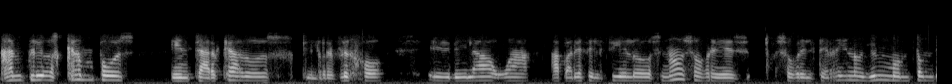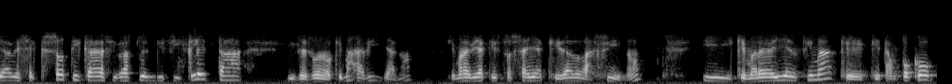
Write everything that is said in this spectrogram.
amplios campos encharcados, que el reflejo eh, del agua aparece el cielo, ¿no? Sobre, sobre el terreno y un montón de aves exóticas y vas tú en bicicleta y dices, bueno, qué maravilla, ¿no? Qué maravilla que esto se haya quedado así, ¿no? Y qué maravilla encima que, que tampoco,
